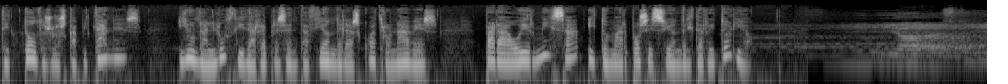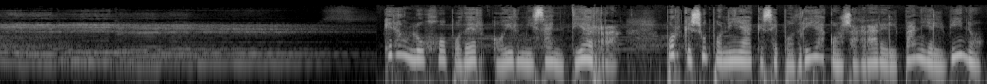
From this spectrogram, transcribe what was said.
de todos los capitanes y una lúcida representación de las cuatro naves para oír misa y tomar posesión del territorio. Era un lujo poder oír misa en tierra, porque suponía que se podría consagrar el pan y el vino,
